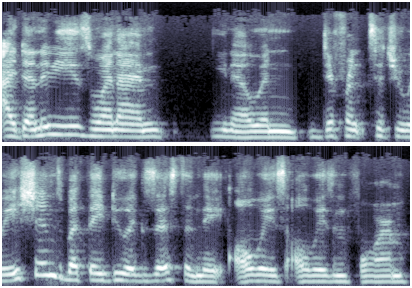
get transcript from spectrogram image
identities when I'm, you know, in different situations, but they do exist and they always, always inform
